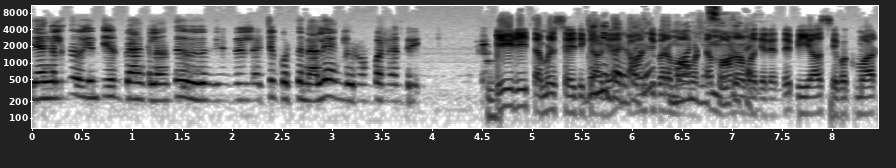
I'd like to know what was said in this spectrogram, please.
எங்களுக்கு இந்தியன் பேங்க்ல வந்து ரெண்டு லட்சம் கொடுத்தனால எங்களுக்கு ரொம்ப நன்றி டிடி தமிழ் செய்திக்காக காஞ்சிபுரம் மாவட்டம். மானாமதியிலிருந்து பி ஆர் சிவகுமார்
